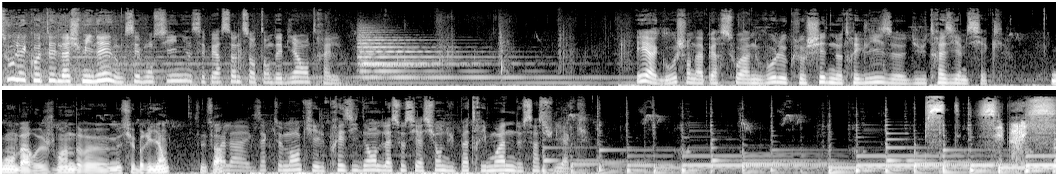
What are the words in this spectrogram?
tous les côtés de la cheminée. Donc c'est bon signe, ces personnes s'entendaient bien entre elles. Et à gauche, on aperçoit à nouveau le clocher de notre église du XIIIe siècle. Où on va rejoindre euh, Monsieur Briand, c'est ça? Voilà, exactement, qui est le président de l'association du patrimoine de Saint-Suliac. C'est par ici.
